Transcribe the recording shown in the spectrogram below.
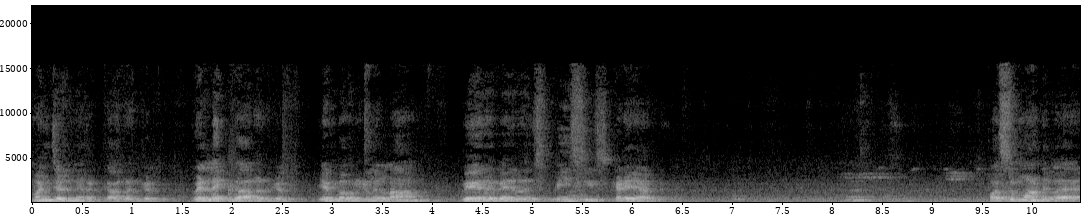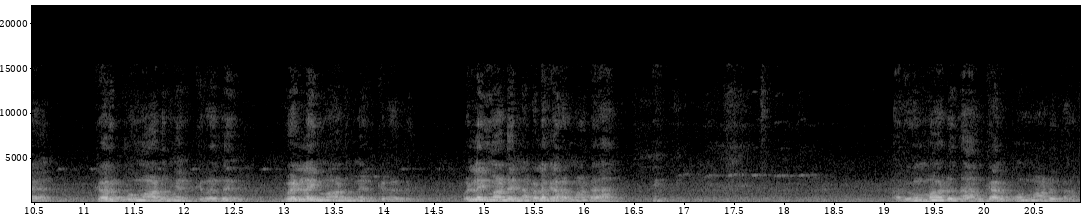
மஞ்சள் நிறக்காரர்கள் வெள்ளைக்காரர்கள் என்பவர்கள் எல்லாம் வேறு வேறு ஸ்பீசிஸ் கிடையாது. பசு மாடுல கருப்பு மாடும் இருக்கிறது வெள்ளை மாடும் இருக்கிறது. வெள்ளை மாடு என்ன வெள்ளக்கார மாடா? அதுவும் மாடுதான் கருப்பும் மாடுதான்.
